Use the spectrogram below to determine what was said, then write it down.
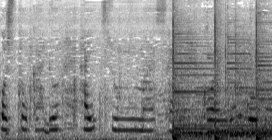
costo kado hai sumimasen konnya gomo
